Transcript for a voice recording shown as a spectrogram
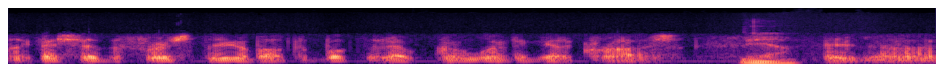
like I said, the first thing about the book that I, I wanted to get across, Yeah. and uh,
